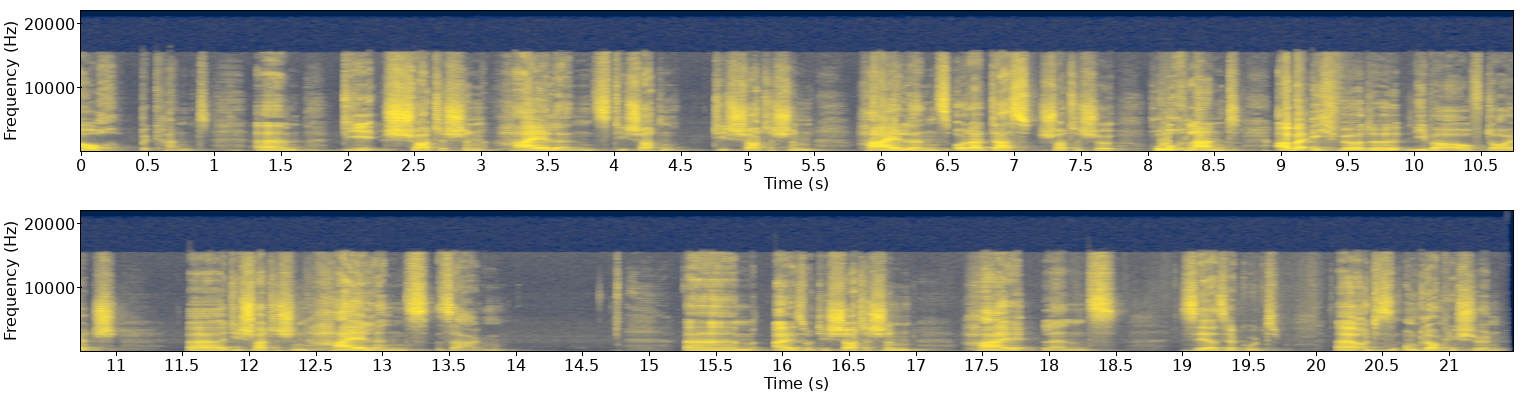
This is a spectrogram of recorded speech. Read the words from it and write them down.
auch bekannt? Ähm, die schottischen Highlands. Die, Schotten, die schottischen Highlands oder das schottische Hochland. Aber ich würde lieber auf Deutsch äh, die schottischen Highlands sagen. Ähm, also die schottischen Highlands. Sehr, sehr gut. Äh, und die sind unglaublich schön.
